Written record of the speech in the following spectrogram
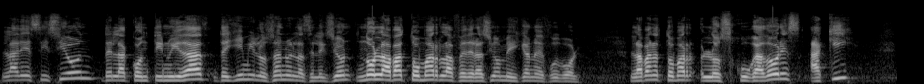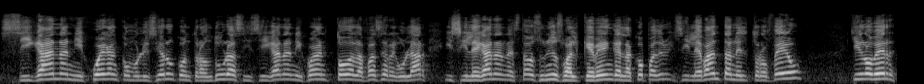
La decisión de la continuidad de Jimmy Lozano en la selección no la va a tomar la Federación Mexicana de Fútbol. La van a tomar los jugadores aquí si ganan y juegan como lo hicieron contra Honduras, y si ganan y juegan toda la fase regular, y si le ganan a Estados Unidos o al que venga en la Copa de Oro, y si levantan el trofeo, quiero ver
